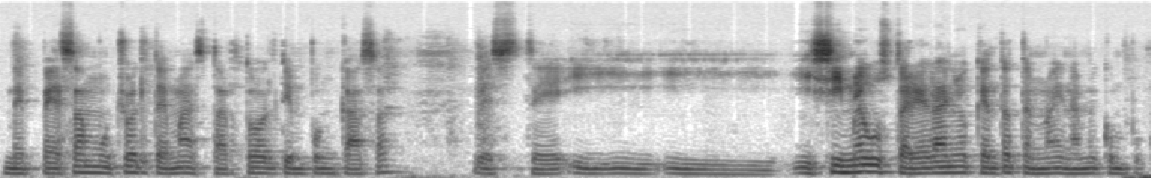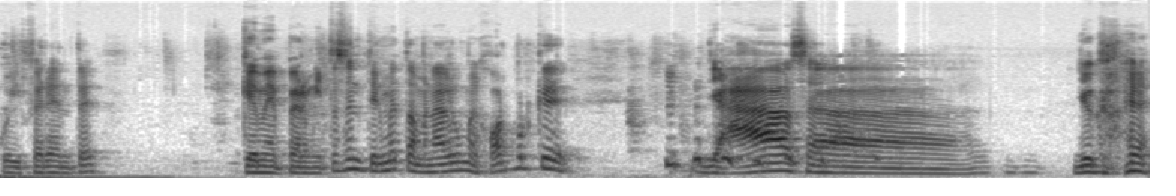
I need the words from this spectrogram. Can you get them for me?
Me pesa mucho el tema de estar todo el tiempo en casa. Este, y, y, y, y sí me gustaría el año que entra tener una dinámica un poco diferente. Que me permita sentirme también algo mejor, porque ya, o sea, yo creo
